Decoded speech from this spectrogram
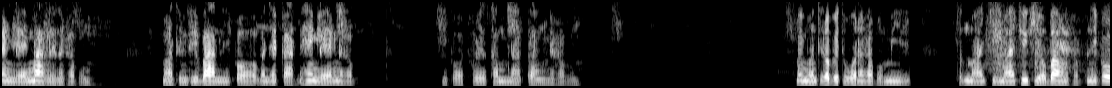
แห้งแล้งมากเลยนะครับ ผม มาถึงที่บ้านนี้ก็บรรยากาศแห้งแล้งนะครับนี่ก็เขาจะทำนาปลังนะครับ ผม ไม่เหมือนที่เราไปทัวร์นะครับ ผมมีต้นไม้กิ่งไม้เขียวบ้างนะครับอันนี้ก็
